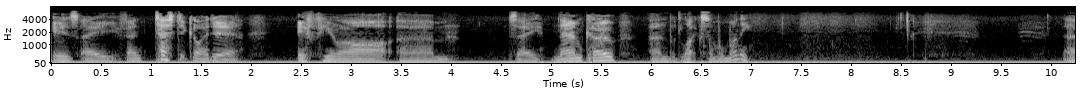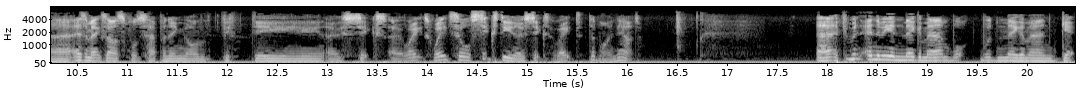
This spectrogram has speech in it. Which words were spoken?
is a fantastic idea if you are, um, say, Namco and would like some more money. Uh, SMX asks what's happening on 150608. Wait till 160608 to find out. Uh, if you were an enemy in Mega Man, what would Mega Man get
